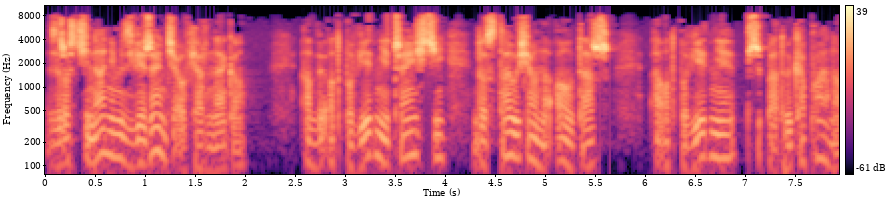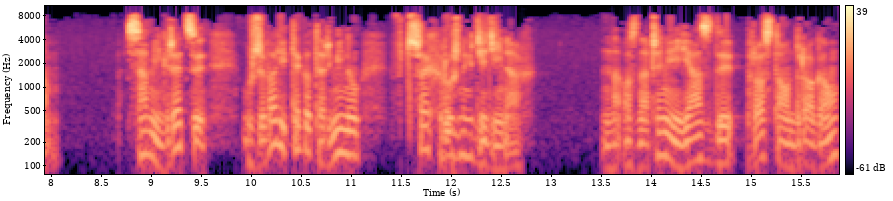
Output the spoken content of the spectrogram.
z rozcinaniem zwierzęcia ofiarnego, aby odpowiednie części dostały się na ołtarz, a odpowiednie przypadły kapłanom. Sami Grecy używali tego terminu w trzech różnych dziedzinach. Na oznaczenie jazdy prostą drogą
